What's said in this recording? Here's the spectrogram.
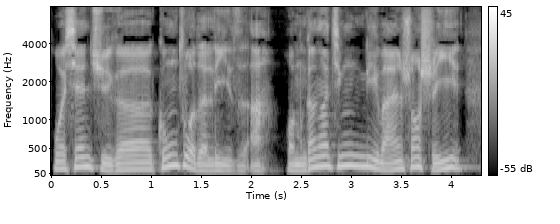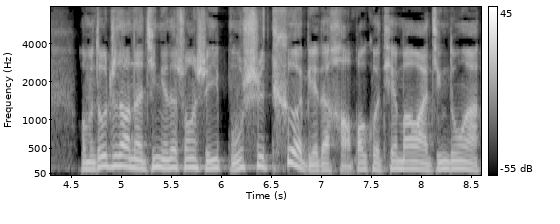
我先举个工作的例子啊，我们刚刚经历完双十一，我们都知道呢，今年的双十一不是特别的好，包括天猫啊、京东啊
